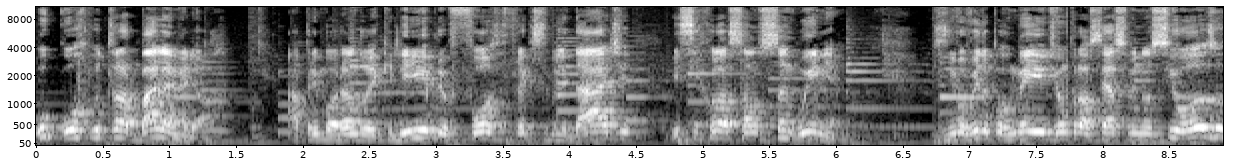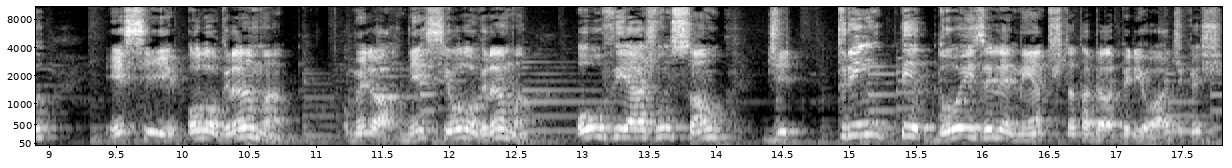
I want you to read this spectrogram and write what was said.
o corpo trabalha melhor, aprimorando o equilíbrio, força, flexibilidade e circulação sanguínea. Desenvolvido por meio de um processo minucioso, esse holograma, ou melhor, nesse holograma, houve a junção de 32 elementos da tabela periódicas,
